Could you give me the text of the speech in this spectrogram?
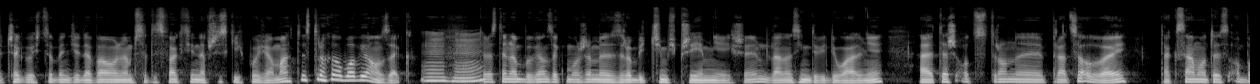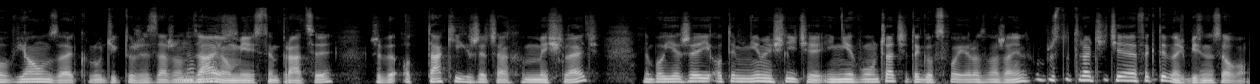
e, czegoś, co będzie dawało nam satysfakcję na wszystkich poziomach. To jest trochę obowiązek. Mhm. Teraz ten obowiązek możemy zrobić czymś przyjemniejszym dla nas indywidualnie, ale też od strony pracowej tak samo to jest obowiązek ludzi, którzy zarządzają no miejscem pracy, żeby o takich rzeczach myśleć, no bo jeżeli o tym nie myślicie i nie włączacie tego w swoje rozważania, to po prostu tracicie efektywność biznesową.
